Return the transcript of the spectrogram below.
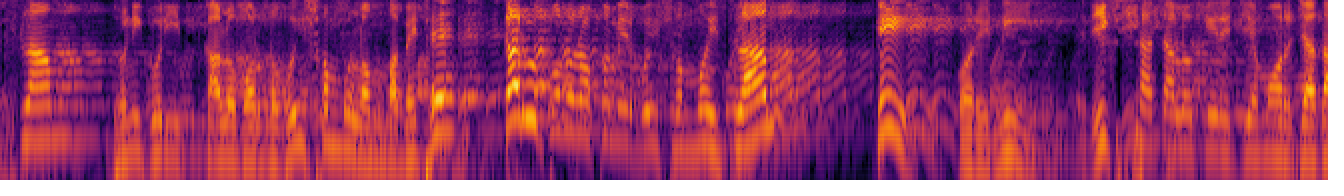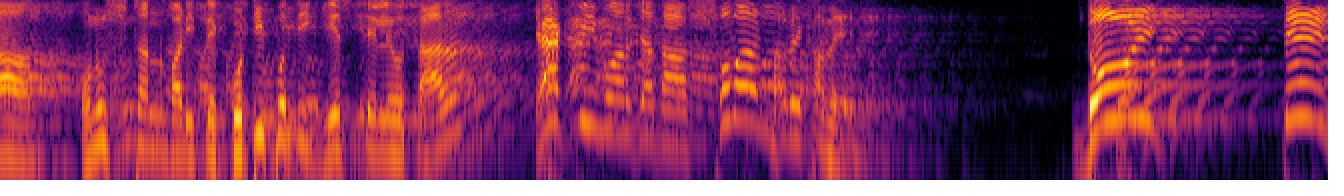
ইসলাম, ধনী গরিব, কালো বর্ণ, বৈষম্য লম্বা বেঠে, কারু কোন রকমের বৈষম্য ইসলাম কি করেনি। রিক্সা চালকের যে মর্যাদা, অনুষ্ঠান বাড়িতে কোটিপতি গেস্ট এলেও তার একই মর্যাদা সমানভাবে খাবে। দুই, তিন।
